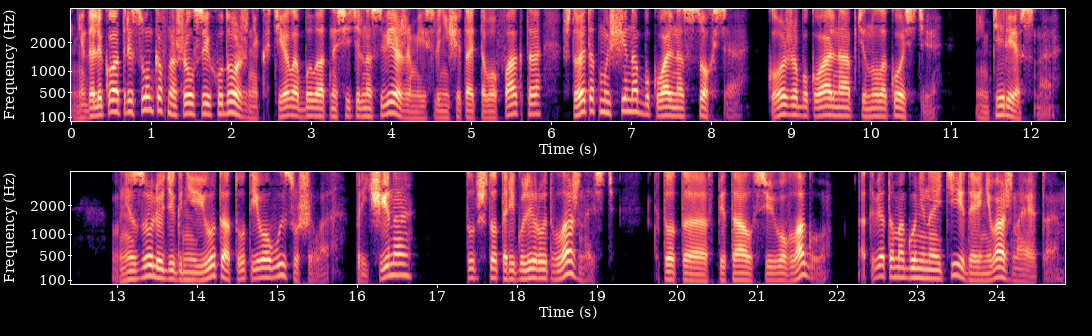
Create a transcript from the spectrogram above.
Недалеко от рисунков нашелся и художник. Тело было относительно свежим, если не считать того факта, что этот мужчина буквально ссохся. Кожа буквально обтянула кости. Интересно. Внизу люди гниют, а тут его высушило. Причина? Тут что-то регулирует влажность? Кто-то впитал всю его влагу? Ответа могу не найти, да и не важно это.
